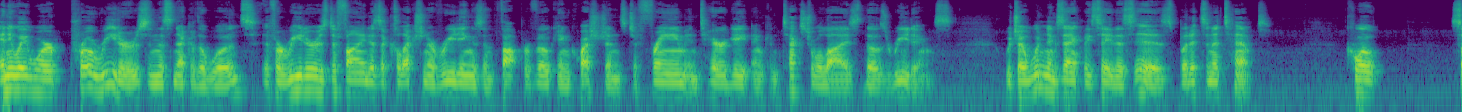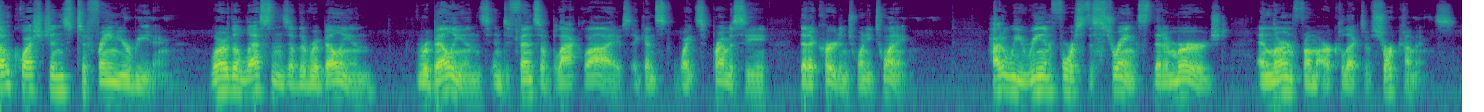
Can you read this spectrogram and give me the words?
Anyway, we're pro readers in this neck of the woods. If a reader is defined as a collection of readings and thought provoking questions to frame, interrogate, and contextualize those readings, which I wouldn't exactly say this is, but it's an attempt. Quote Some questions to frame your reading. What are the lessons of the rebellion rebellions in defense of black lives against white supremacy that occurred in 2020? How do we reinforce the strengths that emerged and learn from our collective shortcomings?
